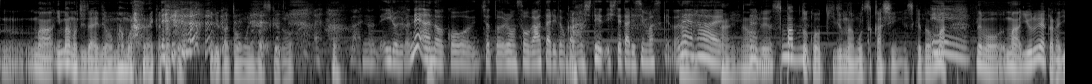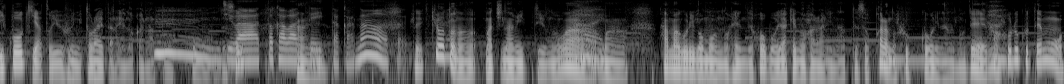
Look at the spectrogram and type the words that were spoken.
うん、まあ今の時代でも守らない方っているかと思いますけど。まあ、あのいろいろねあのこうちょっと論争があったりとかもしてしてたりしますけどね。はい、はい、なのでスパッとこう切るのは難しいんですけど、うん、まあ、でもまあ緩やかな移行期やというふうに捉えたらいいのかなと。思うんじわっと変わっていったかなと、はい、で京都の街並みっていうのは、はい、まあ蛤御門の辺でほぼ焼け野原になってそこからの復興になるので、まあ、古くても、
